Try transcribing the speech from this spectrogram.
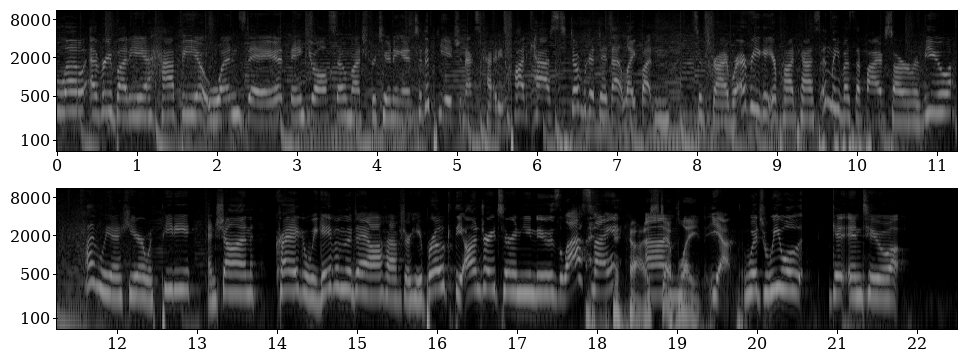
Hello, everybody. Happy Wednesday. Thank you all so much for tuning in to the PHNX Coyotes podcast. Don't forget to hit that like button, subscribe wherever you get your podcasts, and leave us a five star review. I'm Leah here with Petey and Sean. Craig, we gave him the day off after he broke the Andre Tourigny news last night. yeah, a step um, late. Yeah, which we will get into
